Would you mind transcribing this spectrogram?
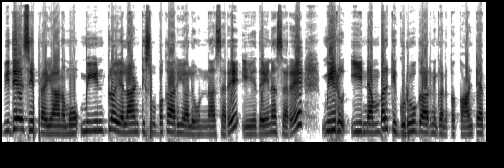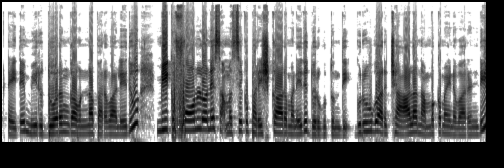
విదేశీ ప్రయాణము మీ ఇంట్లో ఎలాంటి శుభకార్యాలు ఉన్నా సరే ఏదైనా సరే మీరు ఈ నెంబర్కి గురువు గారిని కనుక కాంటాక్ట్ అయితే మీరు దూరంగా ఉన్నా పర్వాలేదు మీకు ఫోన్లోనే సమస్యకు పరిష్కారం అనేది దొరుకుతుంది. ఉంటుంది గురువుగారు చాలా నమ్మకమైన వారండి.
